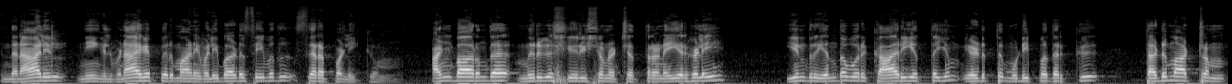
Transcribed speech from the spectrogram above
இந்த நாளில் நீங்கள் விநாயகப் பெருமானை வழிபாடு செய்வது சிறப்பளிக்கும். அன்பார்ந்த மிருகசீரிஷம் நட்சத்திர நேயர்களே இன்று எந்த ஒரு காரியத்தையும் எடுத்து முடிப்பதற்கு தடுமாற்றம்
